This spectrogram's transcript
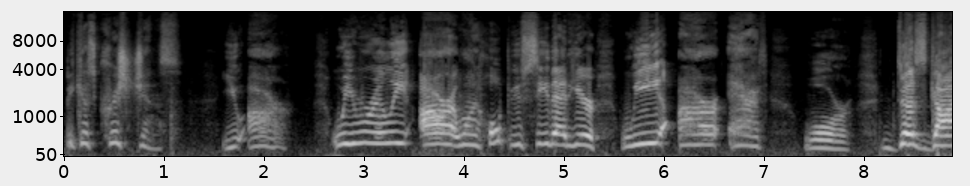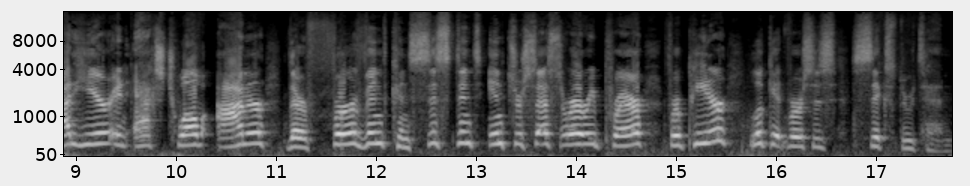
because Christians, you are. We really are. I hope you see that here. We are at war. Does God here in Acts 12 honor their fervent, consistent intercessory prayer for Peter? Look at verses 6 through 10.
